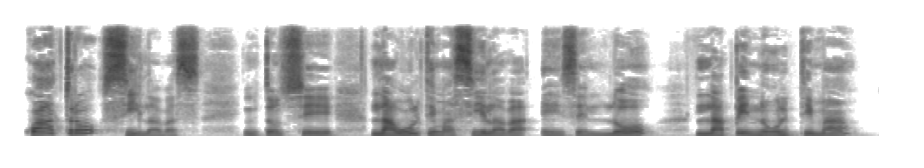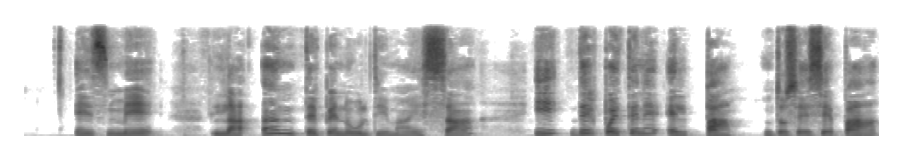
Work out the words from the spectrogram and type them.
cuatro sílabas. Entonces, la última sílaba es el lo, la penúltima es me, la antepenúltima es sa y después tiene el pa. Entonces ese pa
